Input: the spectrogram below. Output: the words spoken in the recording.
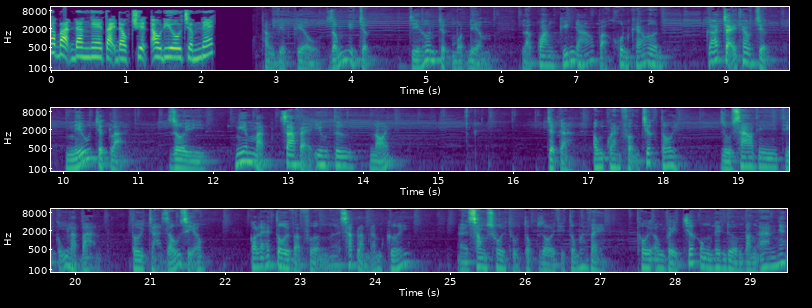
Các bạn đang nghe tại đọc audio net Thằng Việt Kiều giống như Trực, chỉ hơn Trực một điểm là Quang kín đáo và khôn khéo hơn. Gã chạy theo Trực, níu Trực lại, rồi nghiêm mặt ra vẻ ưu tư nói: "Trực à, ông quen Phượng trước tôi, dù sao thì thì cũng là bạn, tôi chả giấu gì ông. Có lẽ tôi và Phượng à, sắp làm đám cưới, à, xong xuôi thủ tục rồi thì tôi mới về. Thôi ông về trước ông lên đường bằng an nhé."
